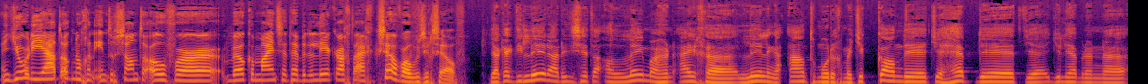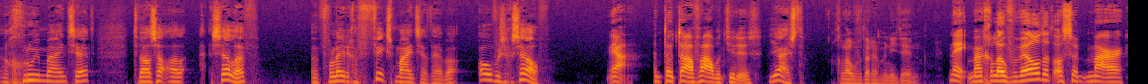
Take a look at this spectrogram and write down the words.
En Jordi, je had ook nog een interessante over welke mindset hebben de leerkrachten eigenlijk zelf over zichzelf. Ja, kijk, die leraren die zitten alleen maar hun eigen leerlingen aan te moedigen met je kan dit, je hebt dit, je, jullie hebben een, eh, een groeimindset. Terwijl ze al zelf een volledige fixed mindset hebben over zichzelf. Ja, een totaal fabeltje dus. Juist. Geloof er helemaal niet in. Nee, maar geloven wel dat als ze maar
